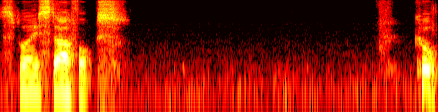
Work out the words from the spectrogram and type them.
display Star Fox cool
